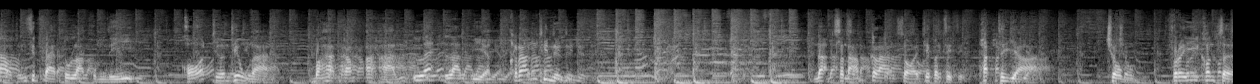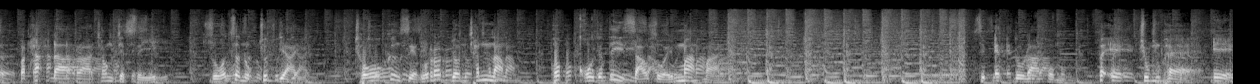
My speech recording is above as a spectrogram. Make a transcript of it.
9-18 ตุลาคมนี้ ขอเชิญเที่ยวงาน มหกรรมอาหารและลานเบียร์ครั้งที่หนึ่งณสนามกลางซอยเทพสิทธิ์พัทยา ชม ฟรีคอนเสิร์ตปะทะดาราช่องเจ็ดสี สวนสนุกชุดใหญ่ โชว์เครื่องเสียงรถยนต์ชั้นนำพบโคโยตี้สาวสวยมากมาย 11 ตุลาคม พระเอกชุมแพเอก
